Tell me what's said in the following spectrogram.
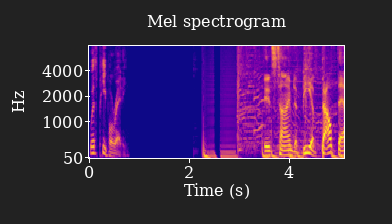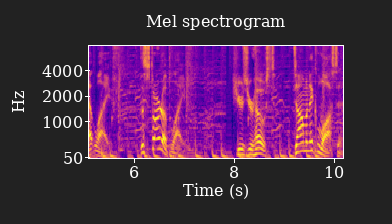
with People Ready. It's time to be about that life, the startup life. Here's your host, Dominic Lawson.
